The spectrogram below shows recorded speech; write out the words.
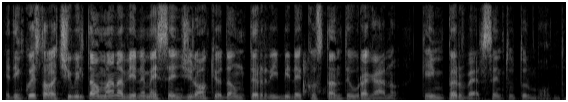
Ed in questo la civiltà umana viene messa in ginocchio da un terribile e costante uragano che imperversa in tutto il mondo.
